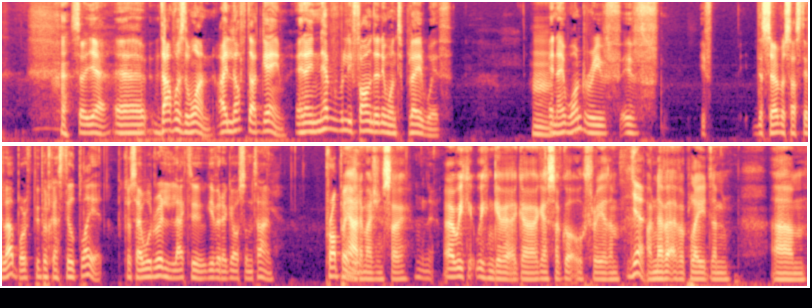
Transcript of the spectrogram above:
so yeah, uh, that was the one. I loved that game, and I never really found anyone to play it with. Hmm. And I wonder if if if the servers are still up or if people can still play it because I would really like to give it a go sometime. Properly. yeah, I'd imagine so. yeah. Uh, we can we can give it a go. I guess I've got all three of them. Yeah. I've never ever played them. Um,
